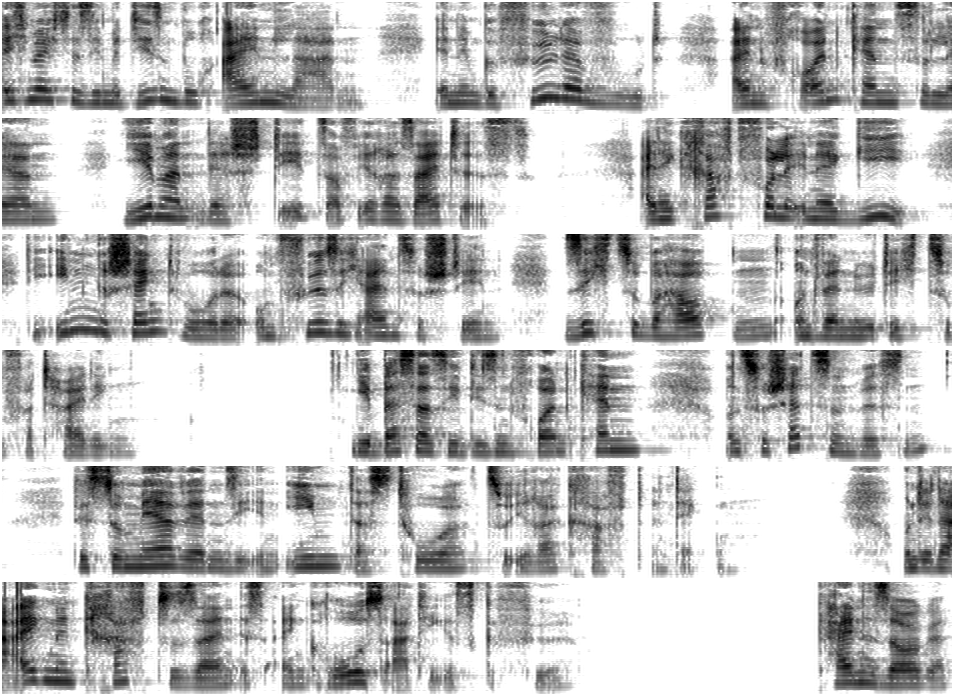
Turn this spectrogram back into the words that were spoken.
Ich möchte Sie mit diesem Buch einladen, in dem Gefühl der Wut einen Freund kennenzulernen, jemanden, der stets auf Ihrer Seite ist. Eine kraftvolle Energie, die Ihnen geschenkt wurde, um für sich einzustehen, sich zu behaupten und wenn nötig zu verteidigen. Je besser Sie diesen Freund kennen und zu schätzen wissen, desto mehr werden Sie in ihm das Tor zu Ihrer Kraft entdecken. Und in der eigenen Kraft zu sein, ist ein großartiges Gefühl. Keine Sorge,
